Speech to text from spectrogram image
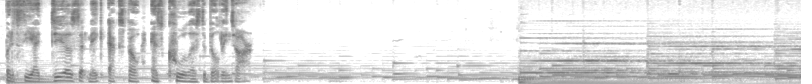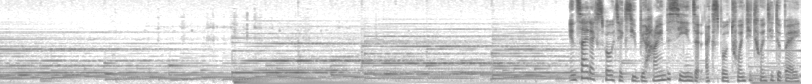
But it's the ideas that make Expo as cool as the buildings are. Inside Expo takes you behind the scenes at Expo 2020 Dubai,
